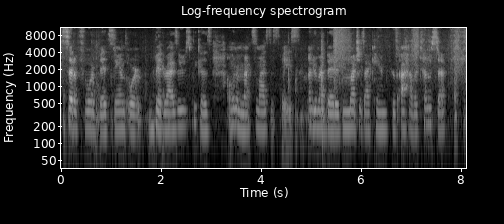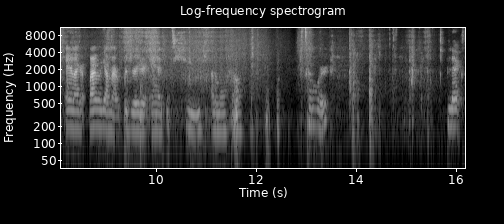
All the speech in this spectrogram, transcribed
set of four bed stands or bed risers because I want to maximize the space under my bed as much as I can because I have a ton of stuff. And I got, finally got my refrigerator and it's huge. I don't know how it's going to work. Next,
